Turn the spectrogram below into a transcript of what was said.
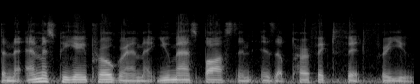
then the MSPA program at UMass Boston is a perfect fit for you.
